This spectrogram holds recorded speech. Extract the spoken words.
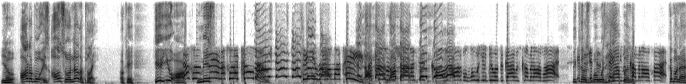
You know, Audible is also another play. Okay, here you are, That's what I'm Miss. saying. That's what I told him. See, you're right on my page. No, I told him, No, I'm Rashawn, not. I said, No, call an audible. What would you do if the guy was coming off hot? Because if what the would happen? Was coming off hot. Come on now,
